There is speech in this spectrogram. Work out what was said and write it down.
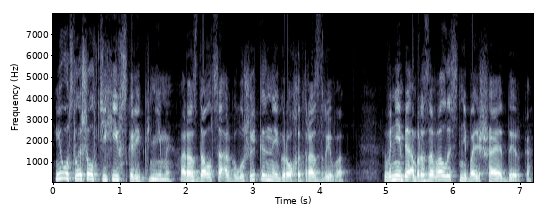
И услышал тихий вскрик Нимы. Раздался оглушительный грохот разрыва. В небе образовалась небольшая дырка.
